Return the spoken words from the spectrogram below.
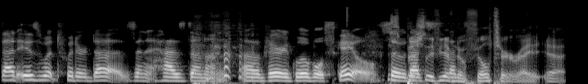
that is what twitter does and it has done on a very global scale. So especially if you have no filter right? Yeah.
